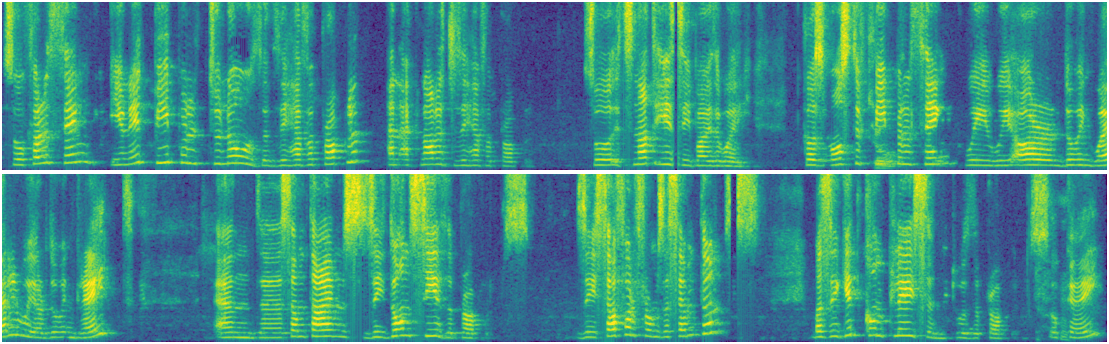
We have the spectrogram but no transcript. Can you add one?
so first thing you need people to know that they have a problem and acknowledge they have a problem. So it's not easy, by the way, because most of True. people think we we are doing well, we are doing great, and uh, sometimes they don't see the problems. They suffer from the symptoms, but they get complacent with the problems. Okay,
